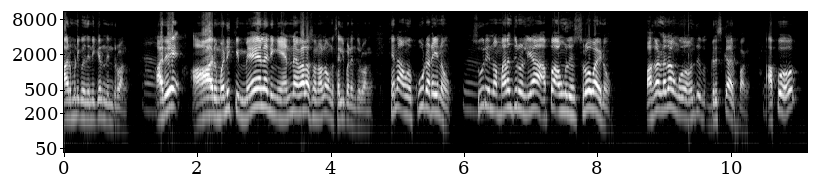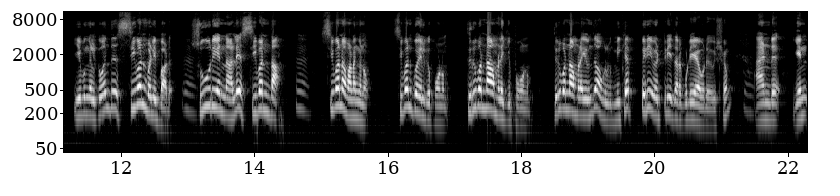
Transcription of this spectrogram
ஆறு மணிக்கு வந்து நிக்கிறேன் நின்றுவாங்க. அதே ஆறு மணிக்கு மேல நீங்க என்ன வேலை சொன்னாலும் அவங்க செழிப்படைஞ்சிருவாங்க ஏன்னா அவங்க கூட அடையணும். சூரியன் மறைஞ்சிரும் இல்லையா? அப்போ அவங்களுக்கு ஸ்லோவாயிடும் பகல்ல தான் அவங்க வந்து பிரிஸ்கா இருப்பாங்க. அப்போ இவங்களுக்கு வந்து சிவன் வழிபாடு. சூரியனாலே சிவன் தான். சிவனை வணங்கணும். சிவன் கோயிலுக்கு போகணும். திருவண்ணாமலைக்கு போகணும். திருவண்ணாமலை வந்து அவங்களுக்கு மிகப்பெரிய வெற்றியை தரக்கூடிய ஒரு விஷயம். அண்டு என்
